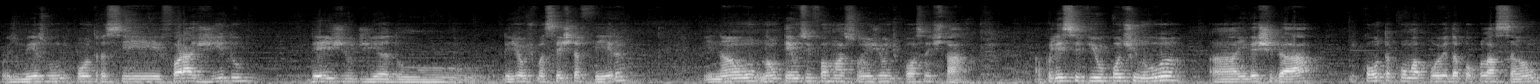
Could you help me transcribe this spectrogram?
pois o mesmo encontra-se foragido desde o dia do desde a última sexta-feira e não não temos informações de onde possa estar. A Polícia Civil continua a investigar e conta com o apoio da população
